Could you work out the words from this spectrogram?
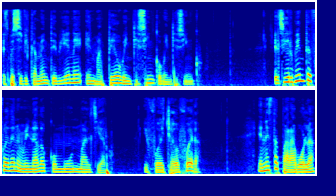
Específicamente viene en Mateo 25, 25. El sirviente fue denominado como un mal siervo y fue echado fuera. En esta parábola,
